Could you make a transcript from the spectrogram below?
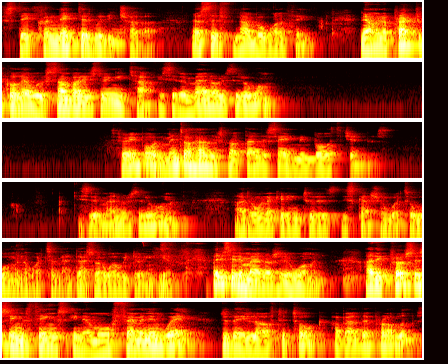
Stay connected with each mm-hmm. other. That's the number one thing. Now, on a practical level, if somebody's doing it tough, is it a man or is it a woman? It's very important. Mental health is not done the same in both genders. Is it a man or is it a woman? I don't want to get into this discussion what's a woman or what's a man. That's not what we're doing here. But is it a man or is it a woman? Are they processing things in a more feminine way? Do they love to talk about their problems?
